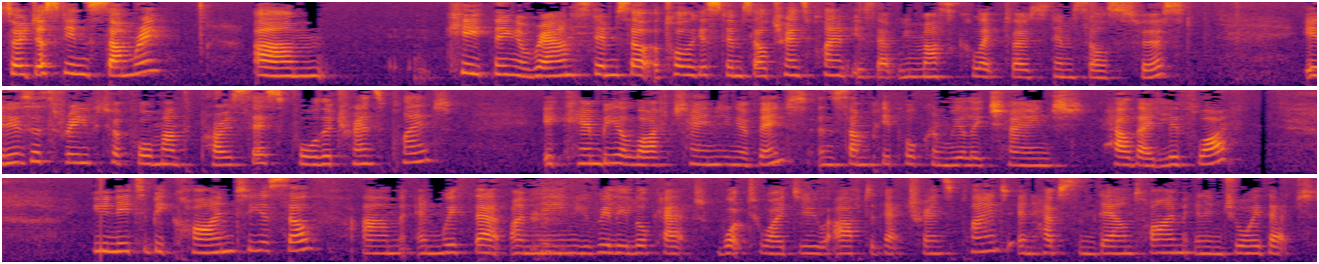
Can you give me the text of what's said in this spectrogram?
So, just in summary, um, key thing around stem cell, autologous stem cell transplant is that we must collect those stem cells first. It is a three to four month process for the transplant. It can be a life changing event, and some people can really change how they live life. You need to be kind to yourself, um, and with that, I mean you really look at what do I do after that transplant and have some downtime and enjoy that,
